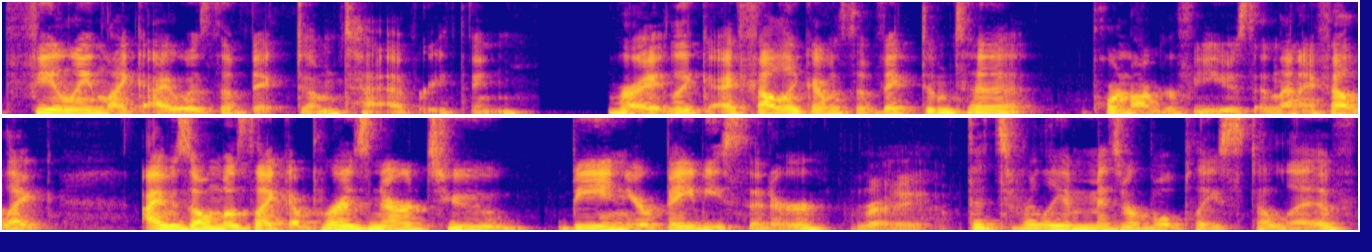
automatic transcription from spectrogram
feeling like I was the victim to everything, right? Like I felt like I was a victim to pornography use, and then I felt like I was almost like a prisoner to being your babysitter. Right. That's really a miserable place to live.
